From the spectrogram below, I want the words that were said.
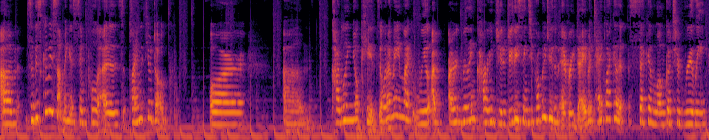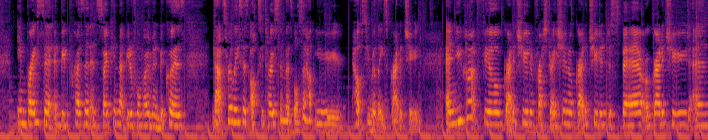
Um, so this can be something as simple as playing with your dog or um, cuddling your kids. And what I mean like real, I, I really encourage you to do these things. You probably do them every day, but take like a second longer to really embrace it and be present and soak in that beautiful moment because that's releases oxytocin, but it's also help you helps you release gratitude. And you can't feel gratitude and frustration or gratitude and despair or gratitude and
